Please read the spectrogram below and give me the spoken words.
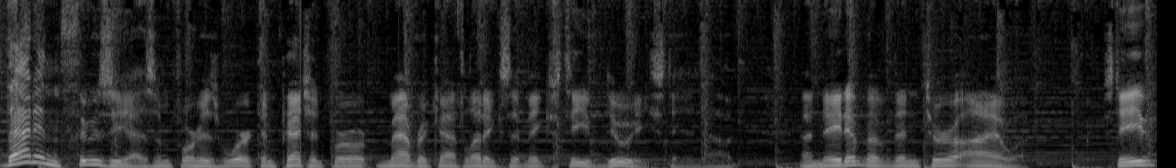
that enthusiasm for his work and penchant for Maverick athletics that makes Steve Duea stand out, a native of Ventura, Iowa. Steve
